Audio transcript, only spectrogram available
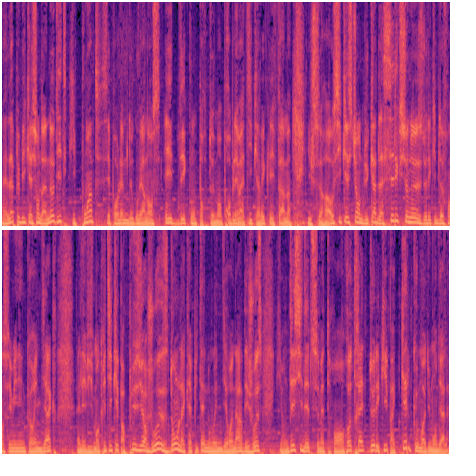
la publication d'un audit qui pointe ces problèmes de gouvernance et des comportements problématiques avec les femmes. Il sera aussi question du cas de la sélectionneuse de l'équipe de France féminine Corinne Diacre. Elle est vivement critiquée par plusieurs joueuses, dont la capitaine Wendy Renard, des joueuses qui ont décidé de se mettre en retraite de l'équipe à quelques mois du mondial.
